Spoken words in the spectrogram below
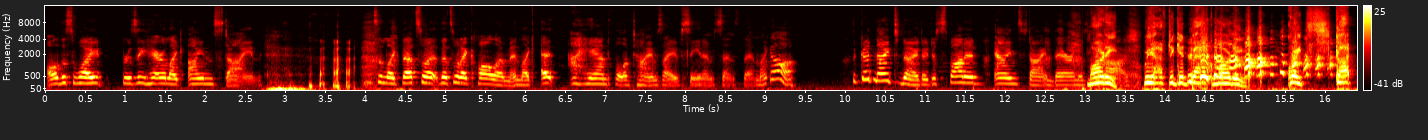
all this white frizzy hair like Einstein. so like that's what that's what I call him, and like a, a handful of times I have seen him since then. Like, oh, it's a good night tonight. I just spotted Einstein there in his marty garage. we have to get back marty great scott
